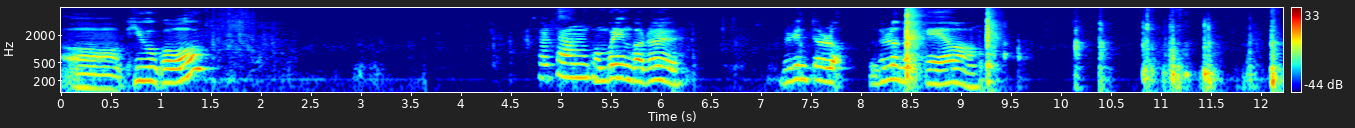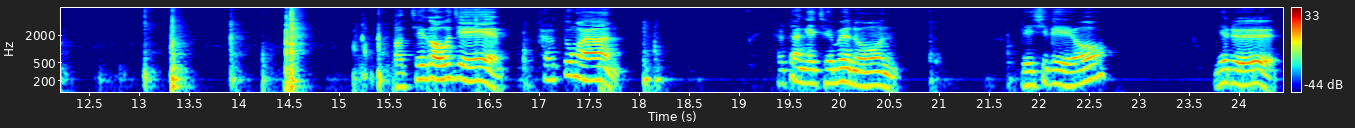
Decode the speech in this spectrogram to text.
어, 비우고 설탕 버무린 거를 눌림돌로 눌러 놓을게요. 아, 제가 어제 하루 동안 설탕에 재면은 매실이에요. 얘를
